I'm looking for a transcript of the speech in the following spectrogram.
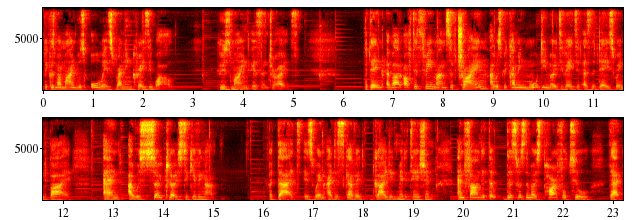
because my mind was always running crazy wild. Whose mind isn't, right? But then, about after three months of trying, I was becoming more demotivated as the days went by, and I was so close to giving up. But that is when I discovered guided meditation and found that this was the most powerful tool that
